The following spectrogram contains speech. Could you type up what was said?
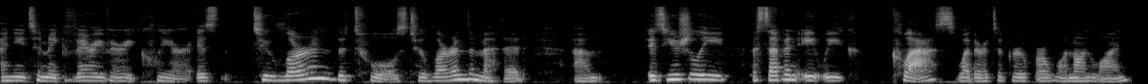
I need to make very, very clear is to learn the tools, to learn the method, um, is usually a seven, eight week class, whether it's a group or one on one,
